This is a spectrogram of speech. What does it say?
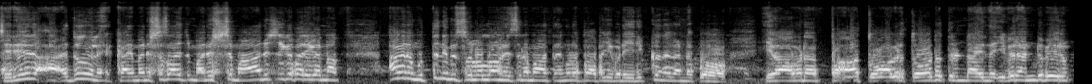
ചെറിയ ഇതൊന്നുമില്ലേ മനുഷ്യ മനുഷ്യ മാനുഷിക പരിഗണന. അങ്ങനെ മുത്തനബി സുല്ലാ അലൈഹി വസല്ലമ തങ്ങളുടെ പാപ്പ ഇവിടെ ഇരിക്കുന്നത് കണ്ടപ്പോ ഇവ അവിടെ അവരുടെ തോട്ടത്തിലുണ്ടായിരുന്ന ഇവർ രണ്ടുപേരും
